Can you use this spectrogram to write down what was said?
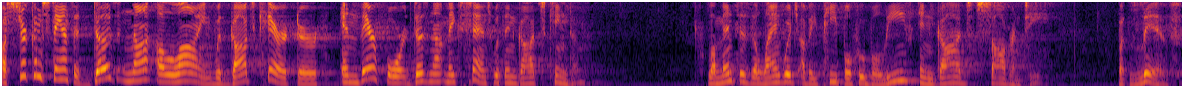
a circumstance that does not align with God's character and therefore does not make sense within God's kingdom. Lament is the language of a people who believe in God's sovereignty, but live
